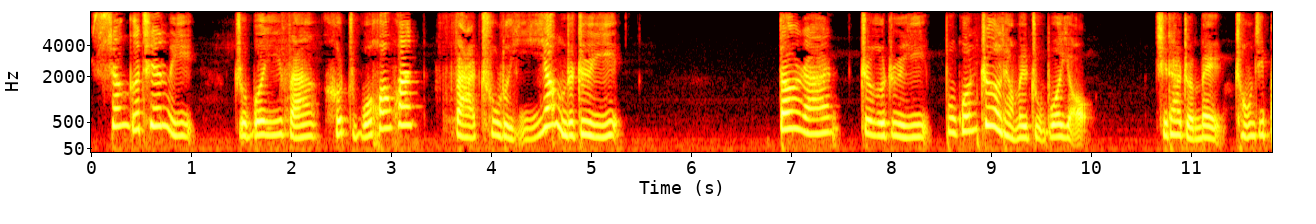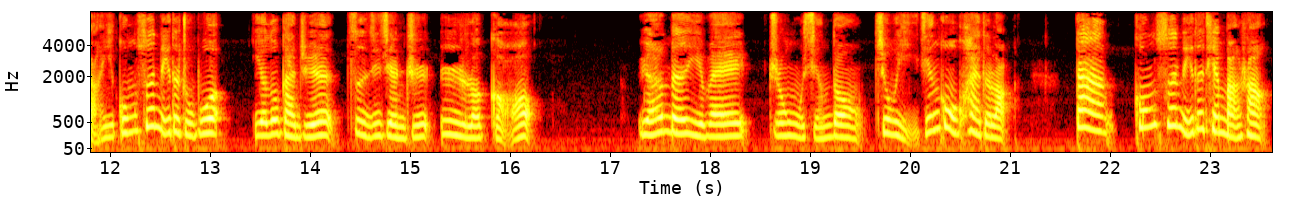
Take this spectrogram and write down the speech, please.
相隔千里，主播一凡和主播欢欢发出了一样的质疑。当然，这个质疑不光这两位主播有，其他准备冲击榜一公孙离的主播也都感觉自己简直日了狗。原本以为中午行动就已经够快的了，但。公孙离的天榜上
